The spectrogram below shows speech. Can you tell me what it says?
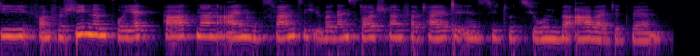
die von verschiedenen Projektpartnern 21 über ganz Deutschland verteilte Institutionen bearbeitet werden.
